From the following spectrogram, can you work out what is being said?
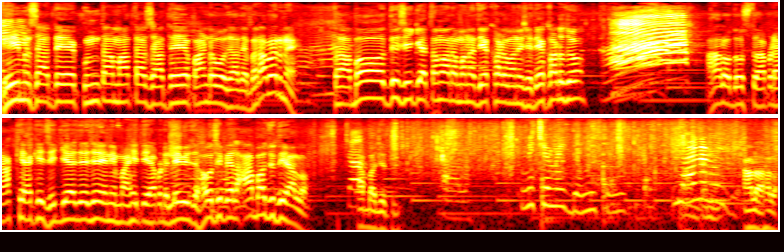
ભીમ સાથે કુંતા માતા સાથે પાંડવો સાથે બરાબર ને? તો આ બધી જગ્યા તમારે મને દેખાડવાની છે. દેખાડજો. હાલો દોસ્તો આપણે આખી આખી જગ્યા જે છે એની માહિતી આપણે લેવી છે. સૌથી પહેલા આ બાજુથી હાલો. આ બાજુથી. નીચે મેક દે નીચે હાલો હાલો.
